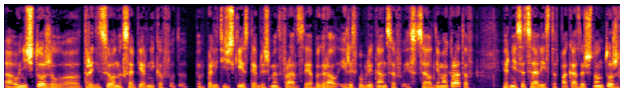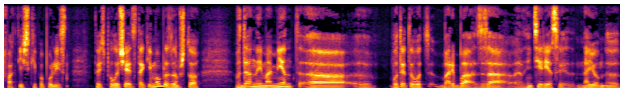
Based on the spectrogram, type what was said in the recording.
а, уничтожил а, традиционных соперников, политический истеблишмент Франции, обыграл и республиканцев, и социал-демократов, вернее, социалистов, показывает, что он тоже фактически популист. То есть получается таким образом, что в данный момент а, вот эта вот борьба за э, интересы наем... Э,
